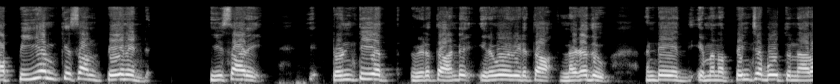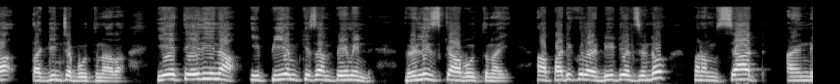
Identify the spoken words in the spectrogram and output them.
ఆ పిఎం కిసాన్ పేమెంట్ ఈసారి ట్వంటీయత్ విడత అంటే ఇరవై విడత నగదు అంటే ఏమైనా పెంచబోతున్నారా తగ్గించబోతున్నారా? ఏ తేదీన ఈ పిఎం కిసాన్ పేమెంట్ రిలీజ్ కాబోతున్నాయి? ఆ పర్టికులర్ డీటెయిల్స్ ఏంటో మనం షార్ట్ అండ్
